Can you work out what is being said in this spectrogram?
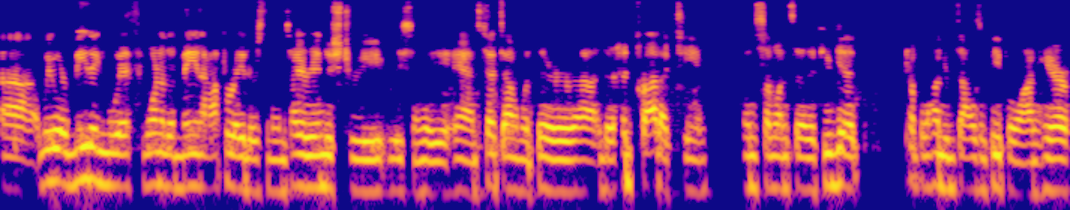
uh, we were meeting with one of the main operators in the entire industry recently and sat down with their uh, their head product team. And someone said, if you get a couple hundred thousand people on here,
